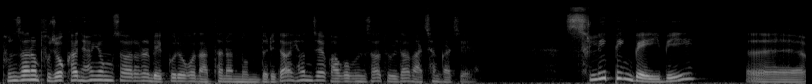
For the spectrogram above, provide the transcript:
분사는 부족한 형용사를 메꾸려고 나타난 놈들이다. 현재 과거 분사 둘 다 마찬가지예요 sleeping baby 에,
